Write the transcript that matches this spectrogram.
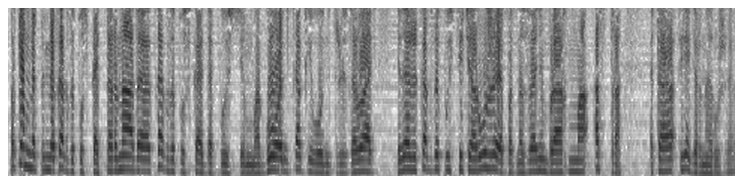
Потом, например, как запускать торнадо, как запускать, допустим, огонь, как его нейтрализовать, и даже как запустить оружие под названием Брахма Астра. Это ядерное оружие.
